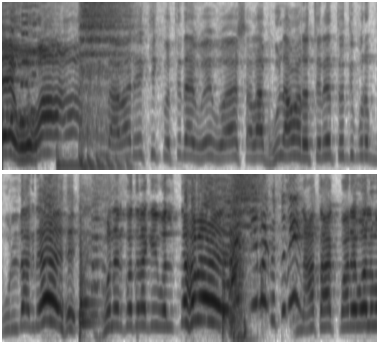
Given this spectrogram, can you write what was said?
এ ও আ। বাবা রে কি করতে দেয়? ওই ও শালা ভুল আমার হচ্ছে রে তুই পুরো বুলডগ রে। ফোনের কথাটা কি বলতে হবে? কি বলবে তুমি? না তাক পরে বলব।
